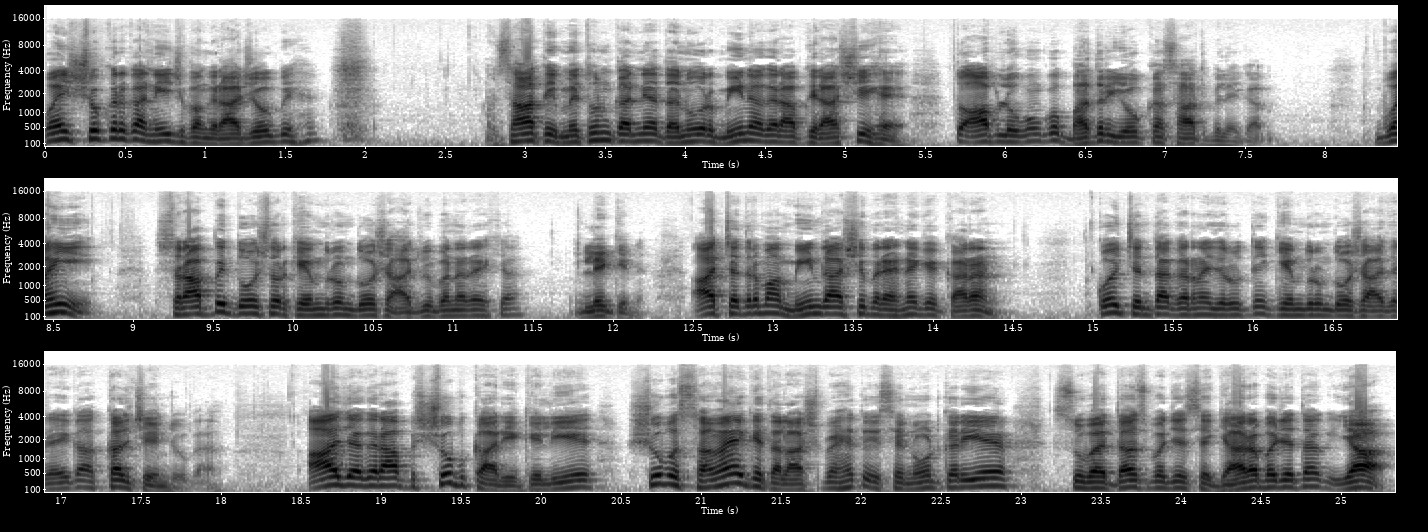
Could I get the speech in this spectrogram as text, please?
वहीं शुक्र का नीच भंग राजयोग भी है। साथ ही मिथुन, कन्या, धनु और मीन अगर आपकी राशि है तो आप लोगों को भद्र योग का साथ मिलेगा। वहीं श्रापित दोष और केमद्रुम दोष आज भी बना रहेगा लेकिन आज चंद्रमा मीन राशि में रहने के कारण कोई चिंता करने ज़रूरत नहीं केमद्रुम दोष आज रहेगा, कल चेंज होगा। आज अगर आप शुभ कार्य के लिए, शुभ समय की तलाश में हैं तो इसे नोट करिए, सुबह दस बजे से ग्यारह बजे तक या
